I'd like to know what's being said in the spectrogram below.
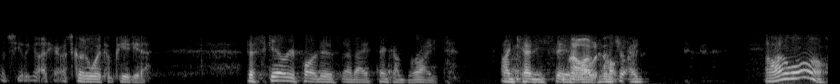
Let's see what we got here. Let's go to Wikipedia. The scary part is that I think I'm right on Kenny Stabler. No, I would which hope. I, I don't know.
